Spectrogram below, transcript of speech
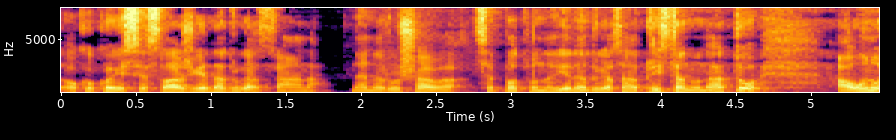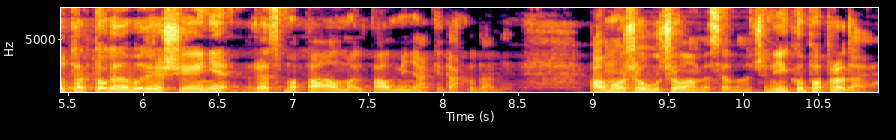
oko koji se slaže jedna druga strana. Ne narušava se potpuno jedna druga strana, pristanu na to, a unutar toga da bude rješenje, recimo palma ili palminjak i tako dalje. Pa može ući ova mesela, znači nije kupoprodaja,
